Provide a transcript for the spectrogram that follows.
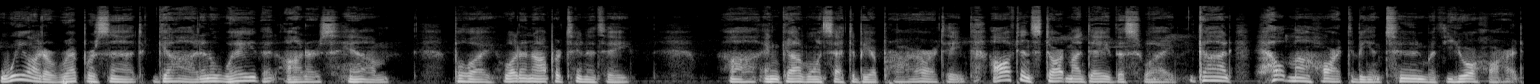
We are to represent God in a way that honors Him. Boy, what an opportunity uh, and God wants that to be a priority. I often start my day this way. God, help my heart to be in tune with your heart.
